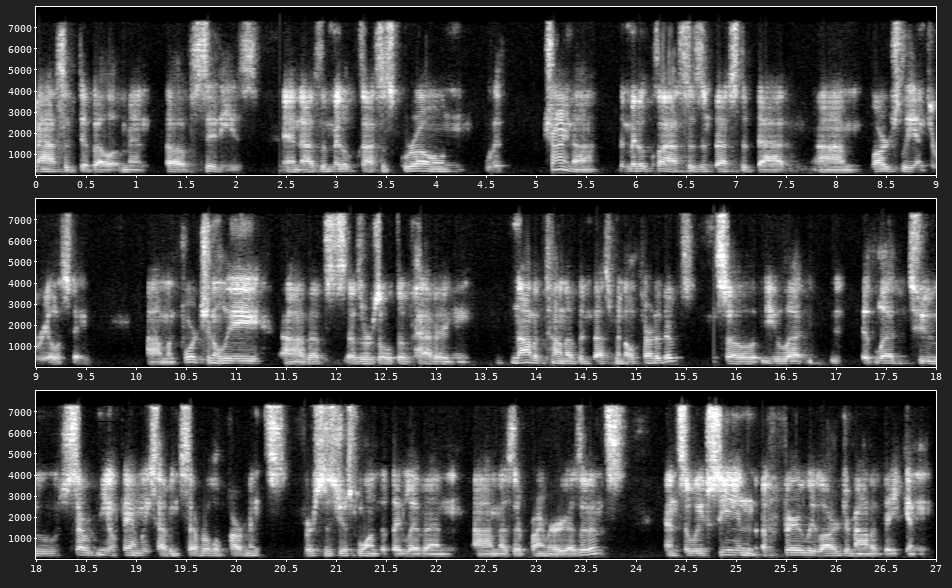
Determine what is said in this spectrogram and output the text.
massive development of cities. And as the middle class has grown with China, the middle class has invested that um, largely into real estate. Um, unfortunately, uh, that's as a result of having not a ton of investment alternatives. So you let it led to several, you know, families having several apartments versus just one that they live in um, as their primary residence. And so we've seen a fairly large amount of vacant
